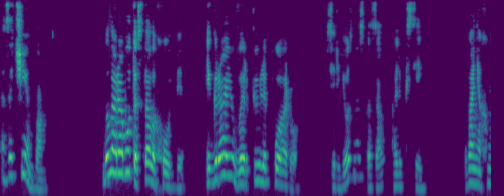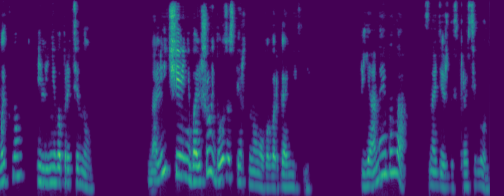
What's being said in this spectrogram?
А зачем вам? Была работа, стала хобби. Играю в Эркюля Пуаро, серьезно сказал Алексей. Ваня хмыкнул и лениво протянул. Наличие небольшой дозы спиртного в организме. Пьяная была? С надеждой спросил он.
